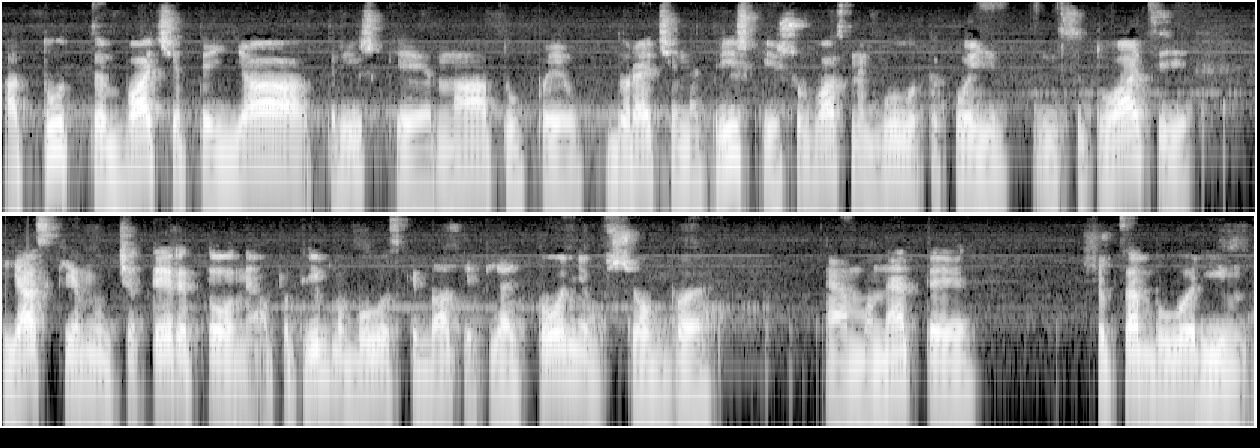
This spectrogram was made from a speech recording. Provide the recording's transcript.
А тут, бачите, я трішки натупив. До речі, не трішки, і щоб у вас не було такої ситуації, я скинув 4 тони, а потрібно було скидати 5 тонів, щоб е, монети, щоб це було рівно.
